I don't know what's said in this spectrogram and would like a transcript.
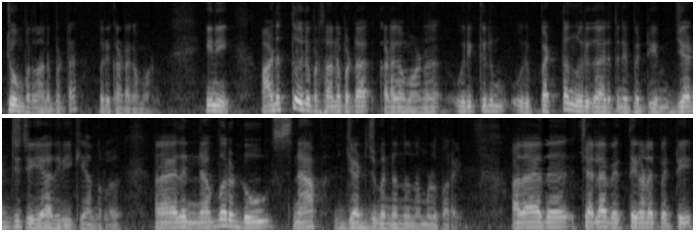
ഏറ്റവും പ്രധാനപ്പെട്ട ഒരു ഘടകമാണ്. ഇനി അടുത്ത ഒരു പ്രധാനപ്പെട്ട ഘടകമാണ് ഒരിക്കലും ഒരു പെട്ടെന്നൊരു കാര്യത്തിനെ പറ്റിയും ജഡ്ജ് ചെയ്യാതിരിക്കുക എന്നുള്ളത്. അതായത് നെവർ ഡു സ്നാപ്പ് ജഡ്ജ്മെന്റ് എന്ന് നമ്മൾ പറയും. അതായത് ചില വ്യക്തികളെ പറ്റി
